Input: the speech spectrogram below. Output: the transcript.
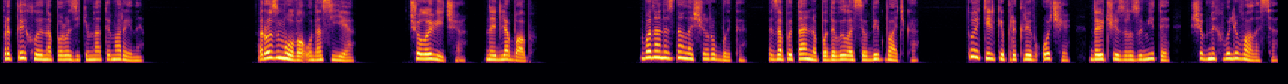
притихлої на порозі кімнати Марини. Розмова у нас є. Чоловіча, не для баб. Вона не знала, що робити. Запитально подивилася в бік батька. Той тільки прикрив очі, даючи зрозуміти, щоб не хвилювалася,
